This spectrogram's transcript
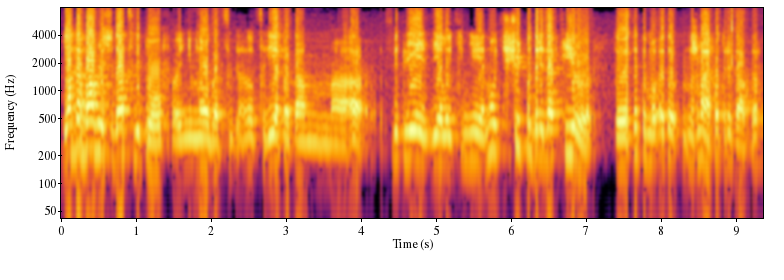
Я добавлю сюда цветов, э, немного э, цвета, там, а, а, светлее сделаю, темнее, ну, чуть-чуть подредактирую. То есть это, это нажимаю фоторедактор.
